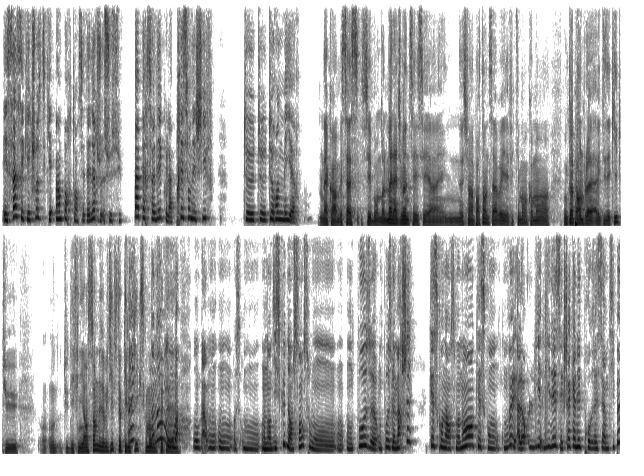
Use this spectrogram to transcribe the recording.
Et ça, c'est quelque chose qui est important. C'est-à-dire, je, je suis pas persuadée que la pression des chiffres te, te, te rende meilleur. D'accord, mais ça c'est bon dans le management, c'est c'est euh, une notion importante ça, oui effectivement. Comment donc toi par exemple avec tes équipes, tu on, tu définis ensemble les objectifs, c'est toi qui les fixes, comment non, vous non, faites on, euh, va- on, bah, on, on, en discute dans le sens où on, on, pose, on pose le marché. Qu'est-ce qu'on a en ce moment? Qu'est-ce qu'on veut? Alors l'i- l'idée, c'est que chaque année de progresser un petit peu,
